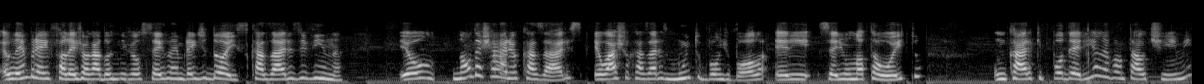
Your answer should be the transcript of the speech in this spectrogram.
eu lembrei, falei jogador nível 6, lembrei de dois, Casares e Vina. Eu não deixaria o Casares, eu acho o Casares muito bom de bola, ele seria um nota 8, um cara que poderia levantar o time,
